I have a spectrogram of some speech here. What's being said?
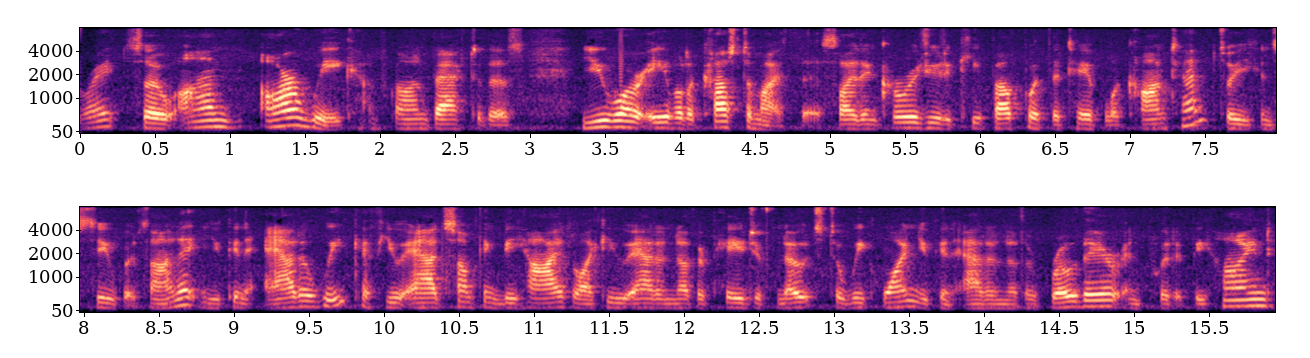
All right, so on our week, I've gone back to this, you are able to customize this. I'd encourage you to keep up with the table of content so you can see what's on it. You can add a week. If you add something behind, like you add another page of notes to week one, you can add another row there and put it behind.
